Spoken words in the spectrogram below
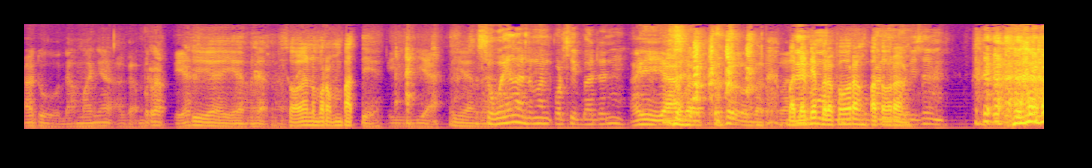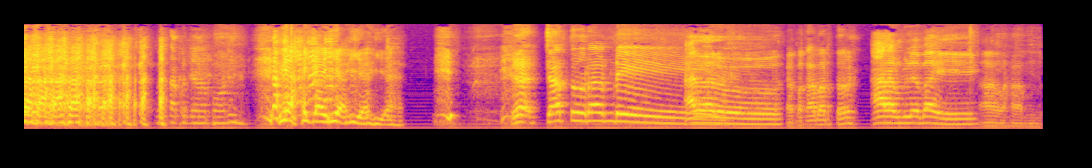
Aduh, namanya agak berat ya. Iya iya benar. Soalnya nomor 4 dia. Iya. Iya. sesuai lah dengan porsi badannya Iya, betul. berat. Badannya Eh, mau- berapa orang? bukan Empat orang. takut dilaporin Iya iya iya iya iya. Ya, Catur Rande. Halo halo. Apa kabar, Tur? Alhamdulillah baik. Alhamdulillah.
